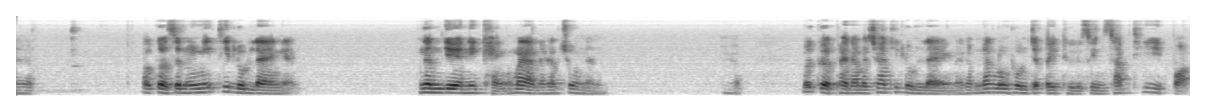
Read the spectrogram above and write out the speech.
นะครับพอเกิดสึนามิที่รุนแรงเนี่ยเงินเยนนี่แข็งมากนะครับช่วงนั้นนะครับเมื่อเกิดภัยธรรมชาติที่รุนแรงนะครับ นักลงทุนจะไปถือสินทรัพย์ที่ปลอด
